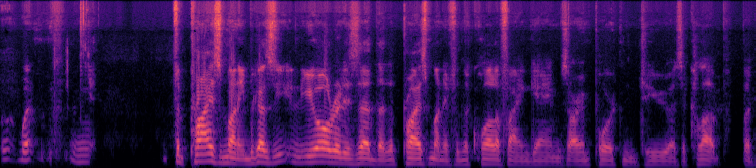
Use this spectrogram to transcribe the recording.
What the prize money because you, you already said that the prize money from the qualifying games are important to you as a club but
